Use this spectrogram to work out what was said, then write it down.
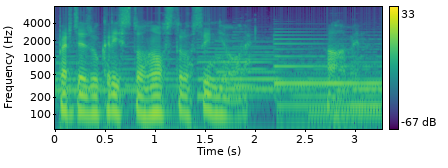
Per Gesù Cristo nostro Signore. Amen.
